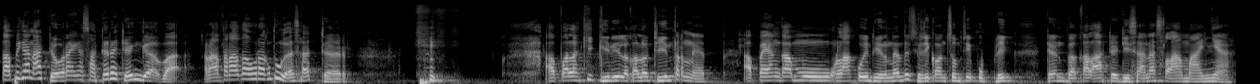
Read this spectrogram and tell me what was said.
Tapi kan ada orang yang sadar ada yang enggak, Pak. Rata-rata orang tuh nggak sadar. Apalagi gini loh kalau di internet, apa yang kamu lakuin di internet itu jadi konsumsi publik dan bakal ada di sana selamanya.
